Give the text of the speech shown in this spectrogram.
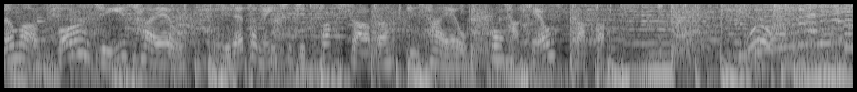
Programa Voz de Israel, diretamente de Kfar Saba, Israel, com Raquel Scapa. Buena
